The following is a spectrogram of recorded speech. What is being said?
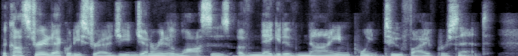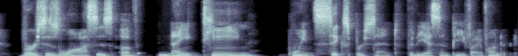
The concentrated equity strategy generated losses of negative 9.25% versus losses of 19.6% for the S&P 500.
